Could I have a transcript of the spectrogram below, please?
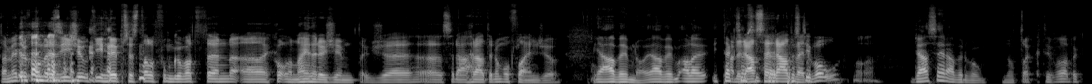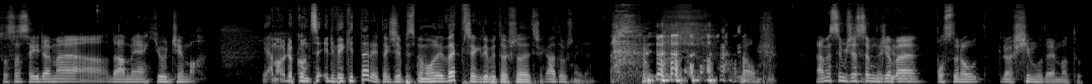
Tam mě trochu mrzí, že u té hry přestal fungovat ten uh, jako online režim, takže uh, se dá hrát jenom offline, že jo? Já vím, no, já vím, ale i tak a dá se hrát prostě... ve dvou? Dá se hrát ve dvou. No tak ty vole, tak to se sejdeme a dáme nějakýho džema. Já mám dokonce i dvě kytary, takže bychom mohli ve třech, kdyby to šlo ve třech, a to už nejde. no. Já myslím, že se můžeme posunout k dalšímu tématu.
